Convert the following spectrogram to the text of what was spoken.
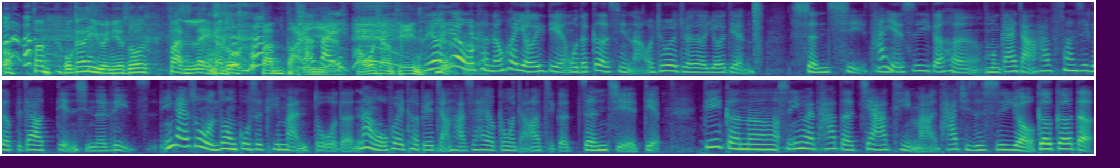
哦，翻，我刚刚以为你说泛泪，他说翻白眼。好，我想听。没有，因为我可能会有一点我的个性啊，我就会觉得有点生气。他也是一个很，我们刚才讲，他算是一个比较典型的例子。应该说，我这种故事听蛮多的。那我会特别讲，他是他有跟我讲到几个症结点。第一个呢，是因为他的家庭嘛，他其实是有哥哥的，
